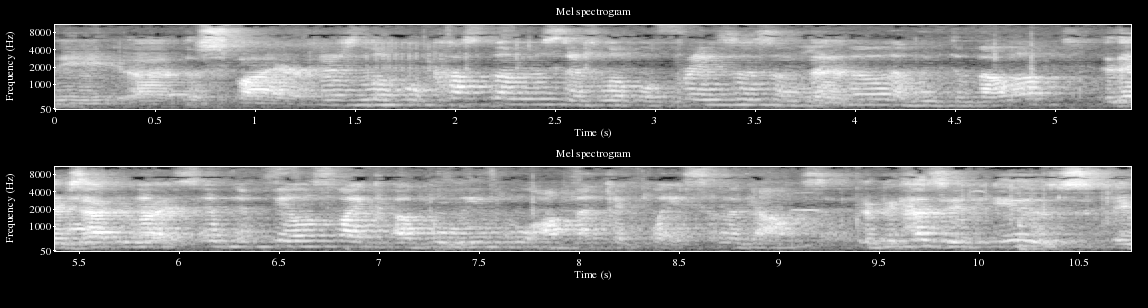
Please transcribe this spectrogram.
the uh, the spire. There's local customs, there's local phrases and lingo that we've developed. Exactly right. It, it feels like a believable, authentic place in the galaxy. Because it is a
